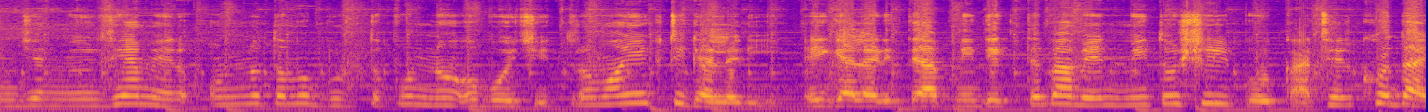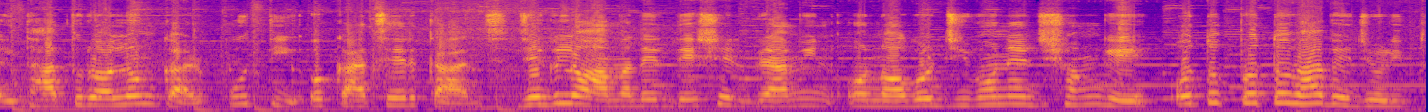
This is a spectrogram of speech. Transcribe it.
ইন্ডিয়ান মিউজিয়ামের অন্যতম গুরুত্বপূর্ণ ও বৈচিত্র্যময় একটি গ্যালারি। এই গ্যালারিতে আপনি দেখতে পাবেন মৃৎশিল্প কাঠের খোদাই ধাতুর অলঙ্কার, পুঁতি ও কাচের কাজ, যেগুলো আমাদের দেশের গ্রামীণ ও নগর জীবনের সঙ্গে ওতপ্রোতভাবে জড়িত।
